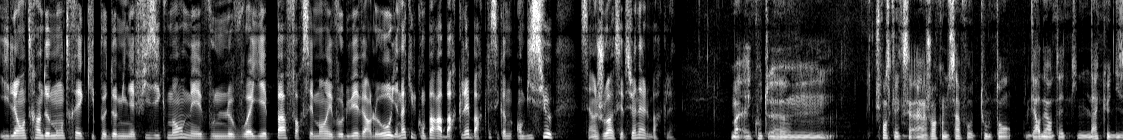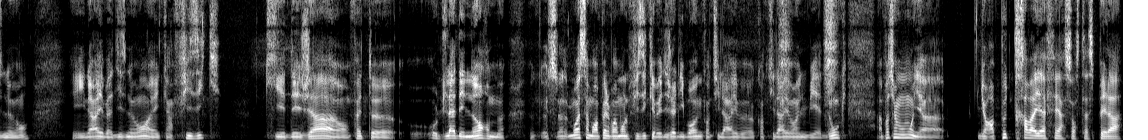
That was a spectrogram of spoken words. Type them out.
il est en train de montrer qu'il peut dominer physiquement, mais vous ne le voyez pas forcément évoluer vers le haut? Il y en a qui le comparent à Barclay. Barclay, c'est comme ambitieux. C'est un joueur exceptionnel, Barclay. Bah, écoute, euh, je pense qu'un joueur comme ça, il faut tout le temps garder en tête qu'il n'a que 19 ans. Et il arrive à 19 ans avec un physique qui est déjà en fait euh, au-delà des normes. Moi, ça me rappelle vraiment le physique qu'avait déjà LeBron quand il arrive quand il arrive en NBA. Donc, à partir du moment où il y a il y aura peu de travail à faire sur cet aspect-là.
